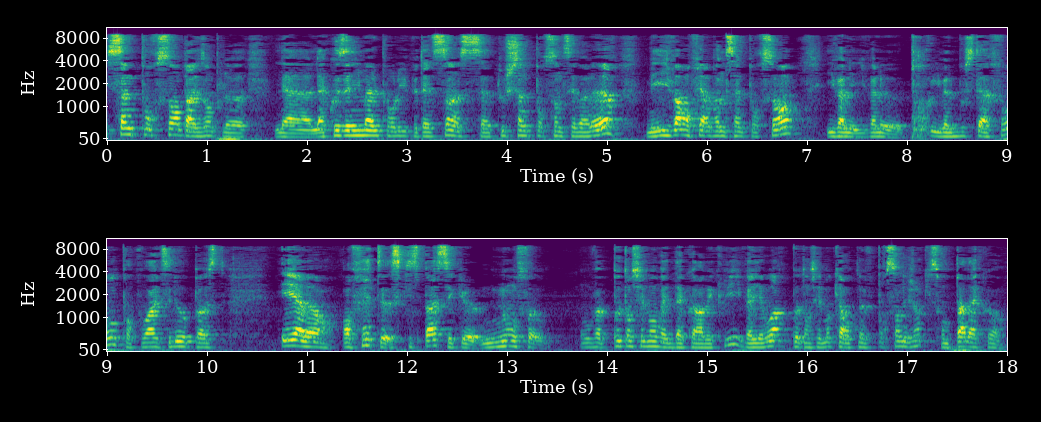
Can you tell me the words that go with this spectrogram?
5% euh, par exemple, euh, la, cause animale pour lui, peut-être ça, ça touche 5% de ses valeurs, mais il va en faire 25%, il va, il, va le, il va le booster à fond pour pouvoir accéder au poste. Et alors, en fait, ce qui se passe, c'est que nous, on, on va potentiellement va être d'accord avec lui, il va y avoir potentiellement 49% des gens qui ne seront pas d'accord.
